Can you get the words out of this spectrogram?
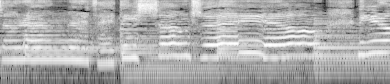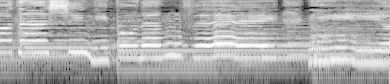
上人儿在地上追。你若担心你不能飞，你有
